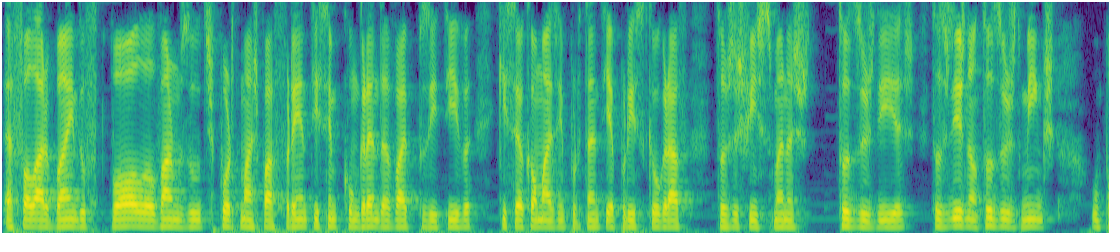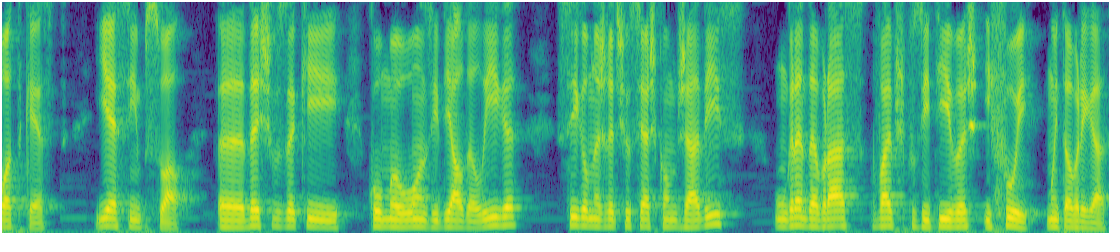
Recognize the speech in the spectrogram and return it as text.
a falar bem do futebol, a levarmos o desporto mais para a frente e sempre com grande vibe positiva, que isso é o que é o mais importante e é por isso que eu gravo todos os fins de semana, todos os dias, todos os dias não, todos os domingos, o podcast. E é assim, pessoal. Uh, Deixo-vos aqui com o meu 11 ideal da liga. Sigam-me nas redes sociais, como já disse. Um grande abraço, vibes positivas e fui. Muito obrigado.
